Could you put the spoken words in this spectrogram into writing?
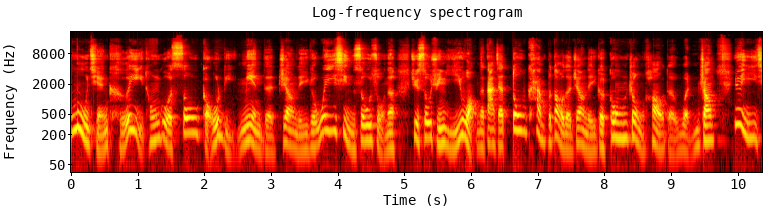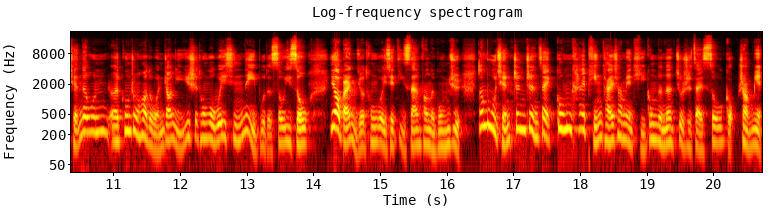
目前可以通过搜狗里面的这样的一个微信搜索呢，去搜寻以往的大家。都看不到的这样的一个公众号的文章，因为以前的文呃公众号的文章，你一是通过微信内部的搜一搜，要不然你就通过一些第三方的工具。那目前真正在公开平台上面提供的呢，就是在搜狗上面。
